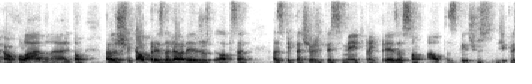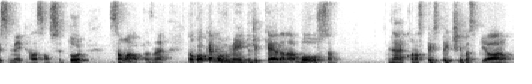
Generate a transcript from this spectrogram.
calculado. Né? Então, para justificar o preço da Varejo, ela precisa, as expectativas de crescimento para a empresa são altas, as expectativas de crescimento em relação ao setor são altas. Né? Então, qualquer movimento de queda na bolsa, né, quando as perspectivas pioram,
